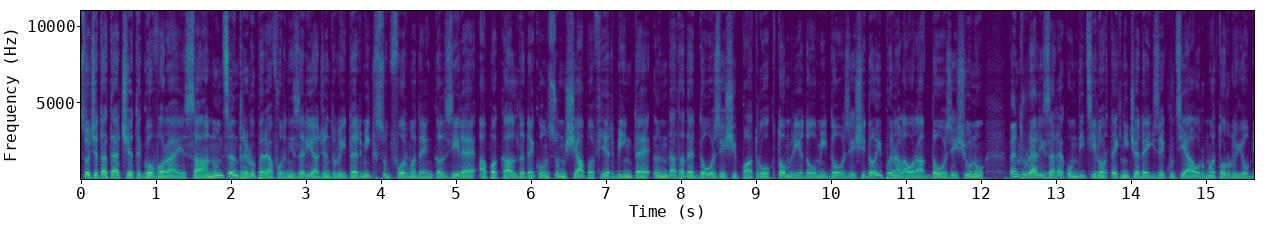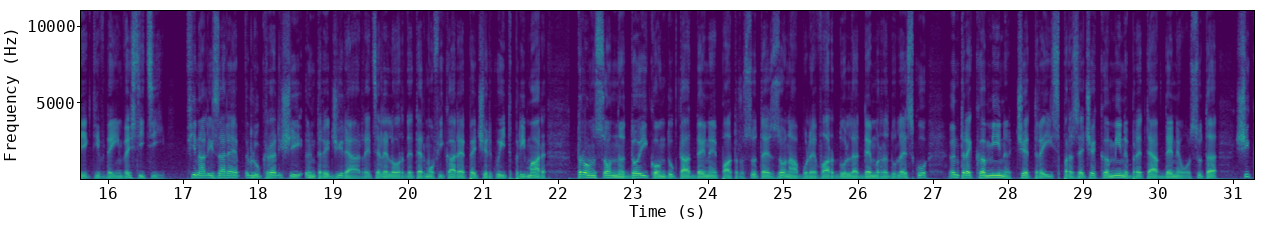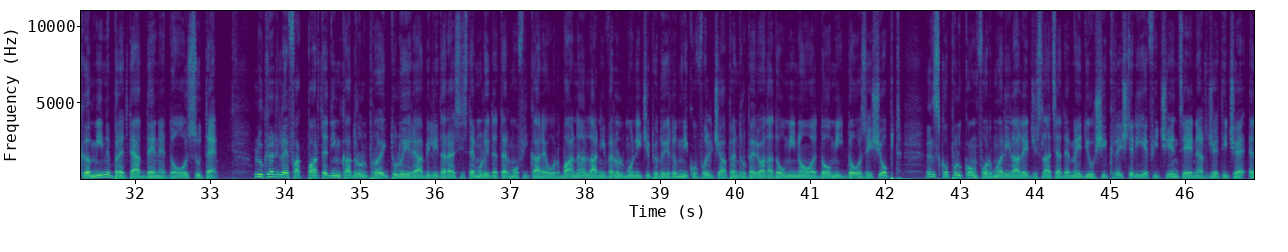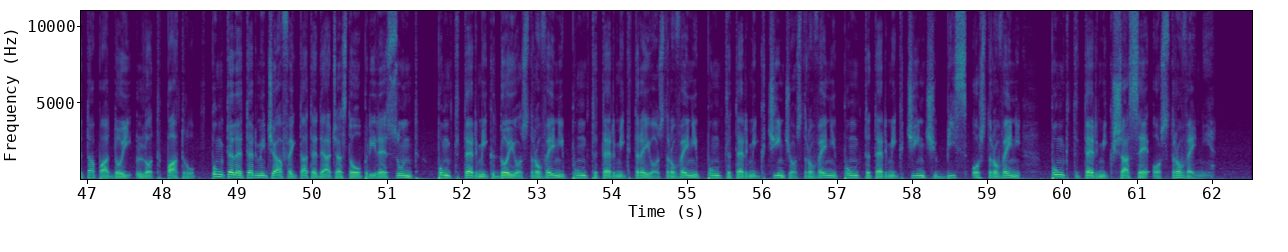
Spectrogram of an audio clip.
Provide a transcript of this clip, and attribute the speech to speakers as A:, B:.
A: Societatea CET Govorae s-a anunță întreruperea furnizării agentului termic sub formă de încălzire, apă caldă de consum și apă fierbinte în data de 24 octombrie 2022 până la ora 21 pentru realizarea condițiilor tehnice de execuție a următorului obiectiv de investiții finalizare, lucrări și întregirea rețelelor de termoficare pe circuit primar, tronson 2, conducta DN400, zona Bulevardul Dem Rădulescu, între Cămin C13, Cămin Bretea DN100 și Cămin Bretea DN200. Lucrările fac parte din cadrul proiectului Reabilitarea sistemului de termoficare urbană la nivelul municipiului Râmnicu Vâlcea pentru perioada 2009-2028, în scopul conformării la legislația de mediu și creșterii eficienței energetice, etapa 2, lot 4. Punctele termice afectate de această oprire sunt punct termic 2 Ostroveni, punct termic 3 Ostroveni, punct termic 5 Ostroveni, punct termic 5 bis Ostroveni, punct termic 6 Ostroveni.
